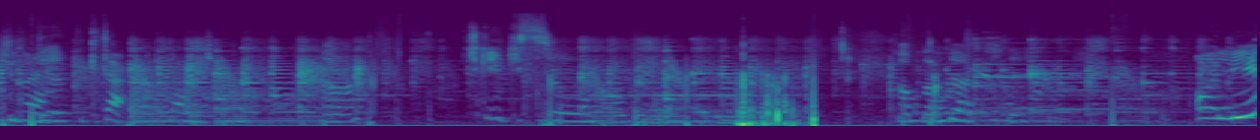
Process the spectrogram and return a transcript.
İki tane. İki tane. Çünkü ikisi şeyden aldım. Toplam 4 işte. Ali.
